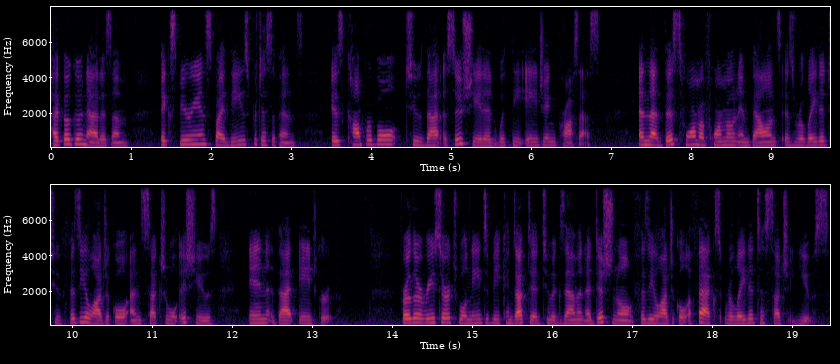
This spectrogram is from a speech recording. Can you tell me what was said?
hypogonadism experienced by these participants is comparable to that associated with the aging process, and that this form of hormone imbalance is related to physiological and sexual issues in that age group. Further research will need to be conducted to examine additional physiological effects related to such use.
